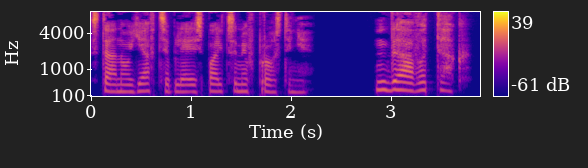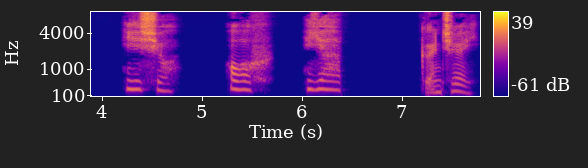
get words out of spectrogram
стану я, вцепляясь пальцами в простыни. «Да, вот так. Еще. Ох, я...» «Кончай!»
